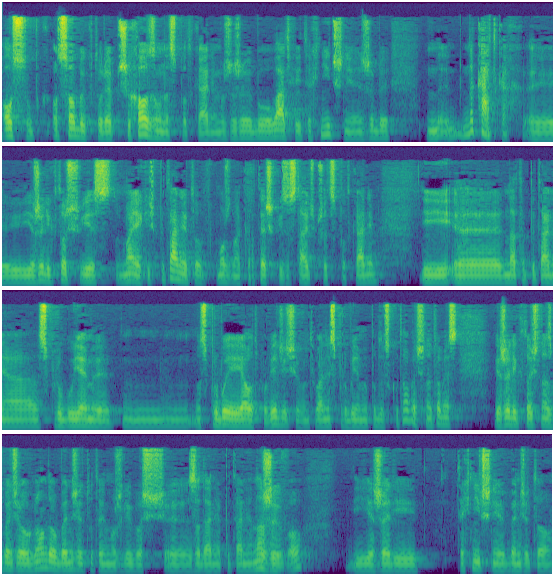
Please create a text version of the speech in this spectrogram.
osób, osoby, które przychodzą na spotkanie, może żeby było łatwiej technicznie, żeby na kartkach. Jeżeli ktoś jest, ma jakieś pytanie, to można karteczki zostawić przed spotkaniem i e, na te pytania spróbujemy, mm, no spróbuję ja odpowiedzieć, ewentualnie spróbujemy podyskutować. Natomiast jeżeli ktoś nas będzie oglądał, będzie tutaj możliwość e, zadania pytania na żywo i jeżeli technicznie będzie to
